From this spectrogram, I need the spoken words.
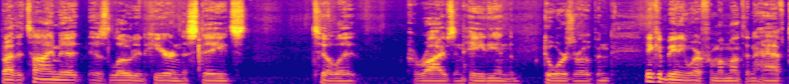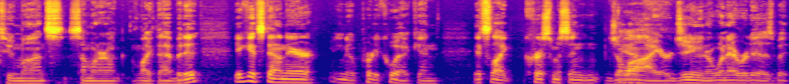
By the time it is loaded here in the states till it arrives in Haiti and the doors are open, it could be anywhere from a month and a half, two months, somewhere like that. But it it gets down there, you know, pretty quick, and it's like Christmas in July or June or whenever it is. But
